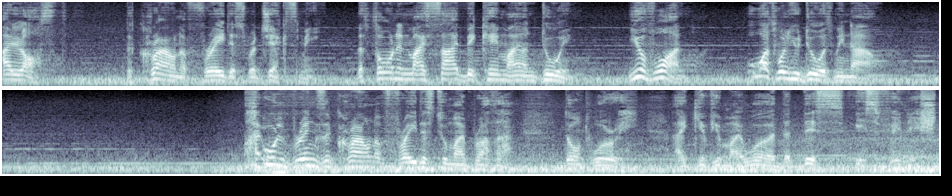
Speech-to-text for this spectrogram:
I lost. The crown of Freydis rejects me. The thorn in my side became my undoing. You've won. What will you do with me now? I will bring the crown of Freydis to my brother. Don't worry. I give you my word that this is finished.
